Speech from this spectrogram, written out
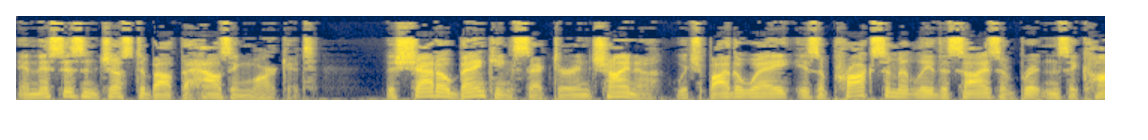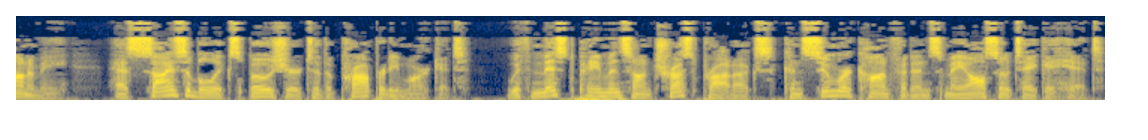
And this isn't just about the housing market. The shadow banking sector in China, which by the way is approximately the size of Britain's economy, has sizable exposure to the property market. With missed payments on trust products, consumer confidence may also take a hit.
